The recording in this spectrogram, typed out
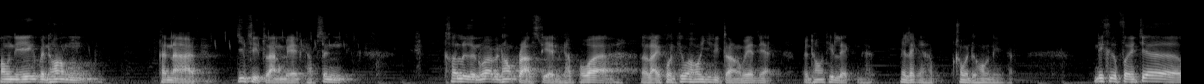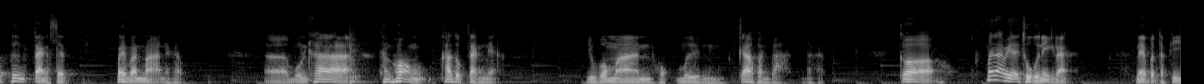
ห้องนี้เป็นห้องขนาด 24ตารางเมตรครับ ซึ่งเขาเลือนว่าเป็นห้องปราบเซียนครับ เพราะว่าหลายๆคนคิดว่าห้อง20ตารางเมตรเนี่ยเป็นห้องที่เล็กนะครับไม่เล็กนะครับ เข้ามาดูห้องนี้ครับ นี่คือเฟอร์นิเจอร์เพิ่งแต่งเสร็จไปหมาดๆนะครับมูลค่าทั้งห้องค่าตกแต่งเนี่ยอยู่ประมาณ 69,000 บาทนะครับ ก็ไม่น่ามีอะไรถูกกว่านี้อีกแล้วในปัตตภี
